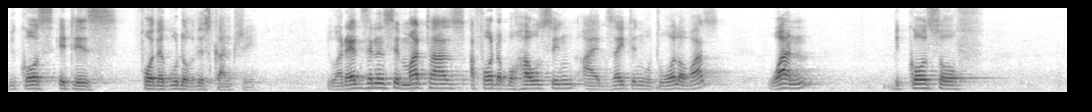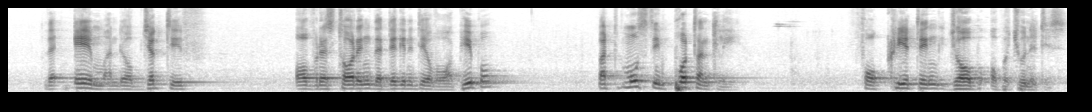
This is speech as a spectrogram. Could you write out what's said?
because it is for the good of this country. Your Excellency, matters affordable housing are exciting to all of us. One, because of the aim and the objective of restoring the dignity of our people, but most importantly, for creating job opportunities.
